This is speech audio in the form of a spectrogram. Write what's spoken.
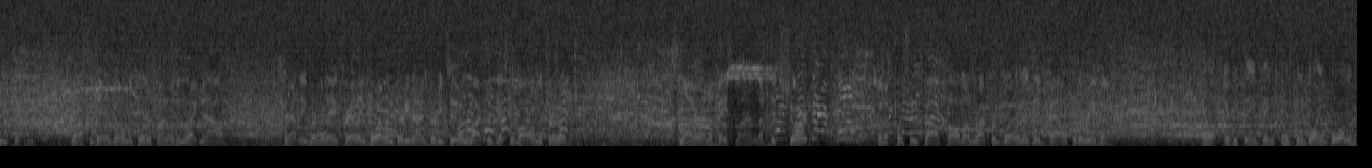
1950. Lost to Danville in the quarterfinals, and right now, Bradley Bourbonnais trailing Boylan 39-32, and Rockford gets the ball on the turnover. Slaughter on the baseline, left it short, but a pushing foul called on Rockford Boylan as they battle for the rebound. Well, everything been, has been going Boylan's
